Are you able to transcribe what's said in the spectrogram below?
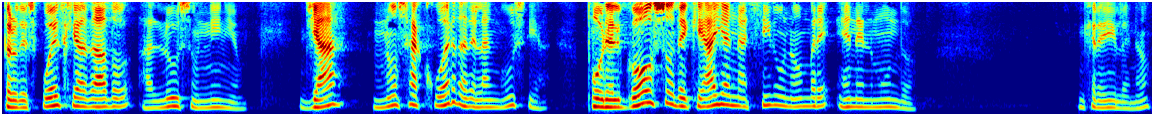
Pero después que ha dado a luz un niño, ya no se acuerda de la angustia por el gozo de que haya nacido un hombre en el mundo. Increíble, ¿no?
